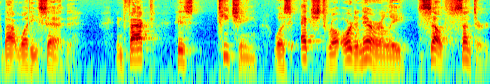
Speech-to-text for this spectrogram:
about what he said. In fact, his teaching was extraordinarily self centered.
